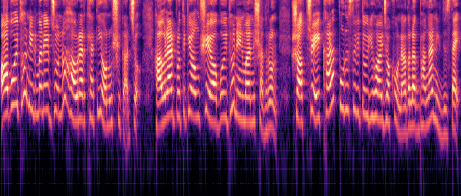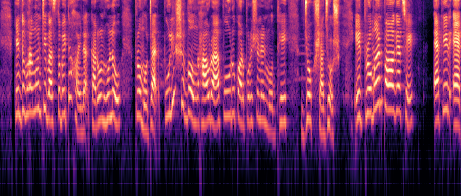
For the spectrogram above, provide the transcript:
অবৈধ নির্মাণের জন্য হাওড়ার খ্যাতি অনস্বীকার্য। হাওড়ার প্রতিটি অংশে অবৈধ নির্মাণ সাধারণ। সবচেয়ে খারাপ পরিস্থিতি তৈরি হয় যখন আদালত ভাঙার নির্দেশ দেয়। কিন্তু ভাঙনটি বাস্তবায়িত হয় না। কারণ হলো প্রমোটার, পুলিশ এবং হাওড়া পৌর কর্পোরেশনের মধ্যে যোগসাজশ। এর প্রমাণ পাওয়া গেছে একের এক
